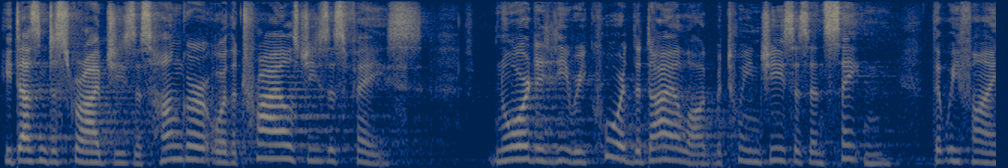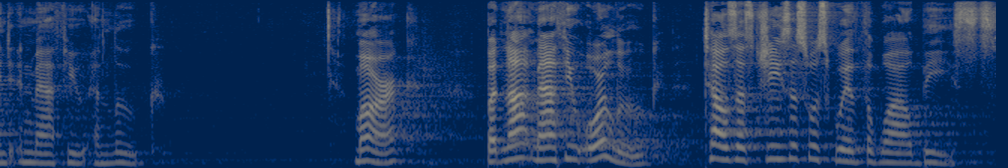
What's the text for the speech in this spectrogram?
He doesn't describe Jesus' hunger or the trials Jesus faced, nor did he record the dialogue between Jesus and Satan that we find in Matthew and Luke. Mark, but not Matthew or Luke, tells us Jesus was with the wild beasts.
